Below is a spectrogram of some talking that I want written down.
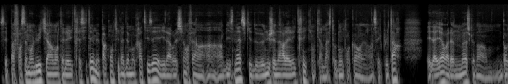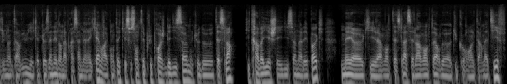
C'est pas forcément lui qui a inventé l'électricité, mais par contre il a démocratisé il a réussi à en faire un, business qui est devenu General Electric, donc un mastodonte encore un siècle plus tard. Et d'ailleurs, Elon Musk, dans une interview il y a quelques années dans la presse américaine, racontait qu'il se sentait plus proche d'Edison que de Tesla, qui travaillait chez Edison à l'époque, mais euh, qui invente Tesla, c'est l'inventeur du courant alternatif.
